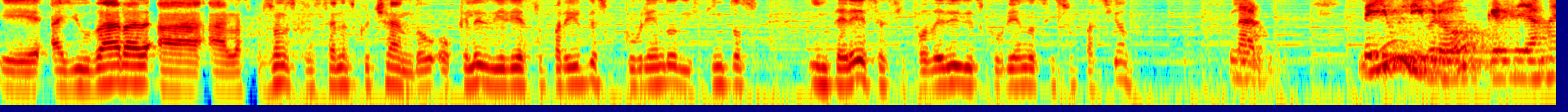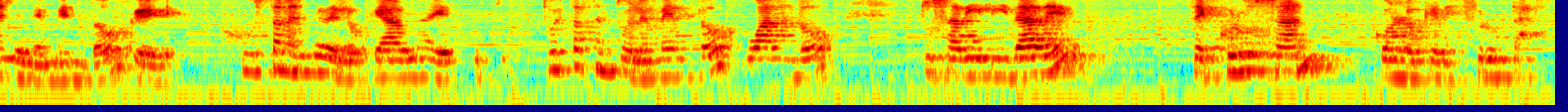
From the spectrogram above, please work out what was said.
eh, ayudar a, las personas que nos están escuchando o qué les dirías tú para ir descubriendo distintos intereses y poder ir descubriendo así su pasión? Claro. Leí un libro que se llama El Elemento, que justamente de lo que habla es que tú estás en tu elemento cuando tus habilidades se cruzan con lo que disfrutas.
